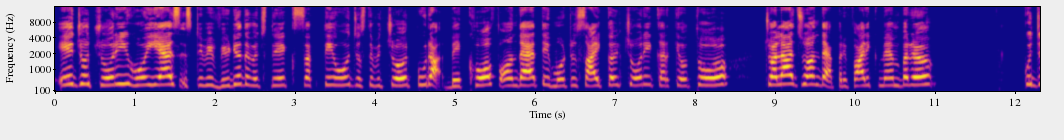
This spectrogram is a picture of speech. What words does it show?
ਇਹ ਜੋ ਚੋਰੀ ਹੋਈ ਹੈ, ਸੀਸੀਟੀਵੀ ਵੀਡੀਓ ਦੇ ਵਿੱਚ ਦੇਖ ਸਕਦੇ ਹੋ, ਜਿਸ ਦੇ ਵਿੱਚ ਚੋਰ ਪੂਰਾ ਬੇਖੌਫ ਆਉਂਦਾ ਹੈ ਤੇ ਮੋਟਰਸਾਈਕਲ ਚੋਰੀ ਕਰਕੇ ਉੱਥੋਂ ਚਲਾ ਜਾਂਦਾ ਹੈ। ਪਰਿਵਾਰਿਕ ਮੈਂਬਰ ਕੁਝ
